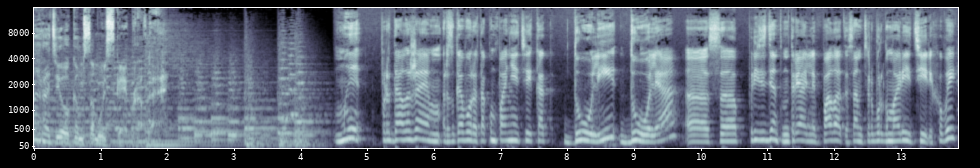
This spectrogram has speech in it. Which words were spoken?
На радио «Комсомольская правда». Мы продолжаем разговор о таком понятии, как доли, доля э, с президентом Нотариальной палаты Санкт-Петербурга Марией Тереховой.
